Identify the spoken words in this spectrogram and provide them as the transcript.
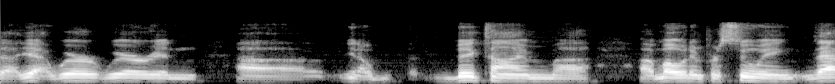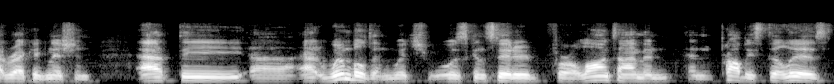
uh, yeah we're we're in uh, you know big time uh, uh, mode in pursuing that recognition at the uh, at Wimbledon, which was considered for a long time and and probably still is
